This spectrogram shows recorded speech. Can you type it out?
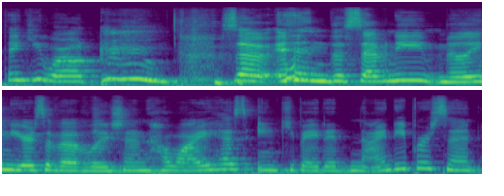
Thank you, world. so, in the 70 million years of evolution, Hawaii has incubated 90%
